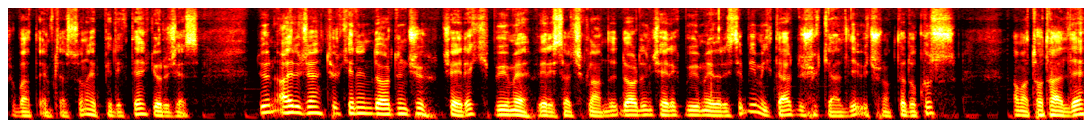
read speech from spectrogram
Şubat enflasyonu hep birlikte göreceğiz. Dün ayrıca Türkiye'nin dördüncü çeyrek büyüme verisi açıklandı. Dördüncü çeyrek büyüme verisi bir miktar düşük geldi 3.9. Ama totalde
